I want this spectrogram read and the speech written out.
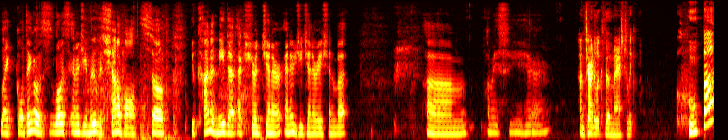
Like Gholdengo's lowest energy move is Shadow Ball, so you kind of need that extra gener- energy generation. But um, let me see here. I'm trying to look through the Master League. Hoopa?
